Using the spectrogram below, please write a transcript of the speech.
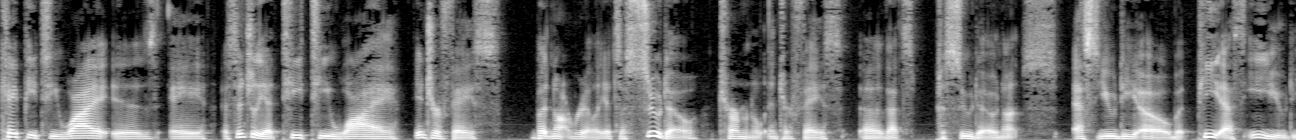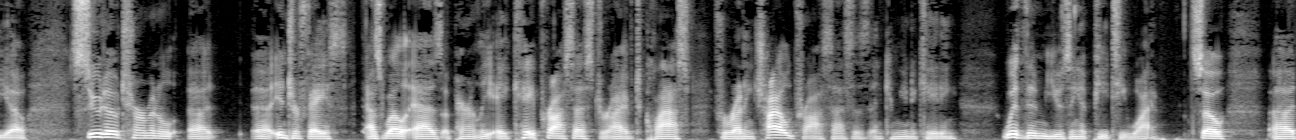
KPTY is a essentially a TTY interface but not really. It's a pseudo terminal interface. Uh, that's pseudo, not S-U-D-O, but P-S-E-U-D-O. Pseudo terminal uh, uh, interface, as well as apparently a K process derived class for running child processes and communicating with them using a PTY. So uh,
